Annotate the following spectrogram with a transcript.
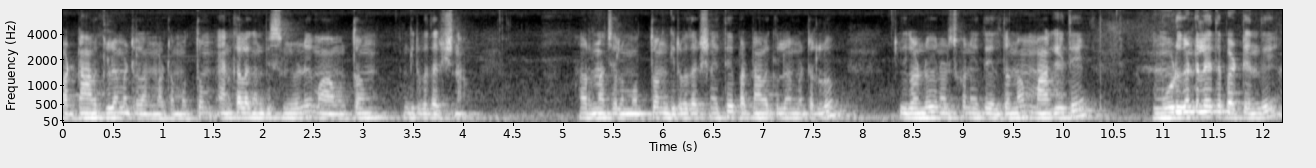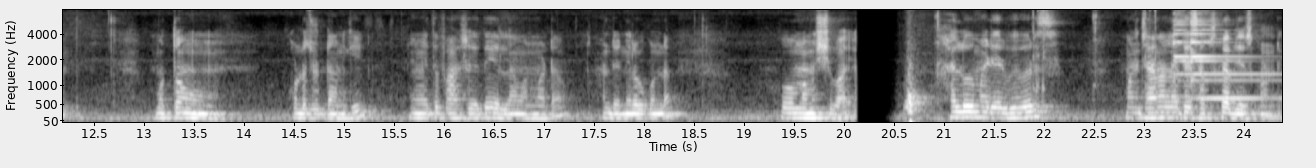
పద్నాలుగు కిలోమీటర్లు అనమాట మొత్తం వెనకాల కనిపిస్తుంది చూడండి మా మొత్తం గిరి ప్రదక్షిణ. అరుణాచలం మొత్తం గిరిప్రదక్షిణ అయితే పద్నాలుగు కిలోమీటర్లు. ఇదిగోండి నడుచుకొని అయితే వెళ్తున్నాం. మాకైతే మూడు గంటలు అయితే పట్టింది మొత్తం కొండ చుట్టడానికి మేమైతే ఫాస్ట్గా అయితే వెళ్ళామన్నమాట. అంటే నిలవకుండా. ఓం నమ శివాయ. హలో మై డియర్ వ్యూవర్స్ మన ఛానల్ అయితే సబ్స్క్రైబ్ చేసుకోండి.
